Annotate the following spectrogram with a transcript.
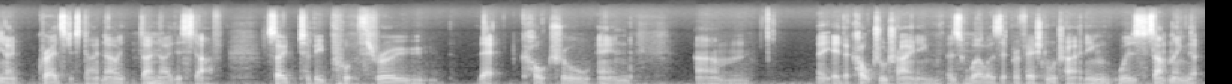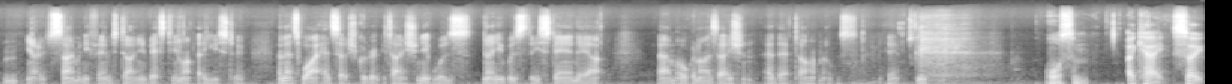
you know grads just don't know don't know this stuff. So to be put through that cultural and um, the the cultural training as well as the professional training was something that mm, you know so many firms don't invest in like they used to, and that's why it had such a good reputation. It was you know it was the standout um, organisation at that time. It was yeah, it was good. Awesome. Okay, so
